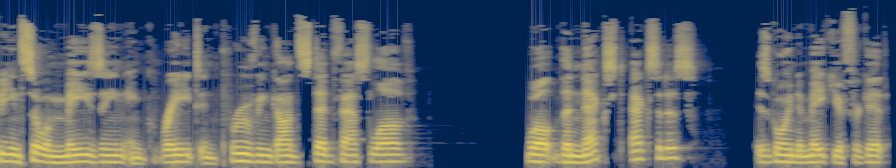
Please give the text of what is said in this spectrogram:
being so amazing and great and proving God's steadfast love? Well, the next Exodus is going to make you forget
